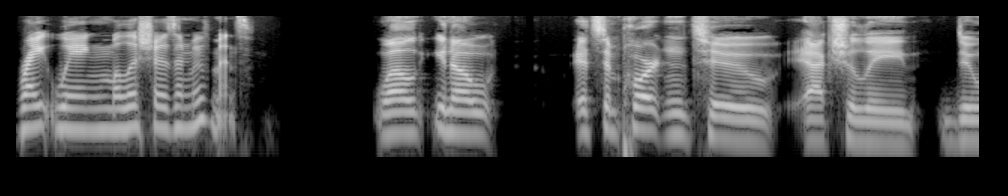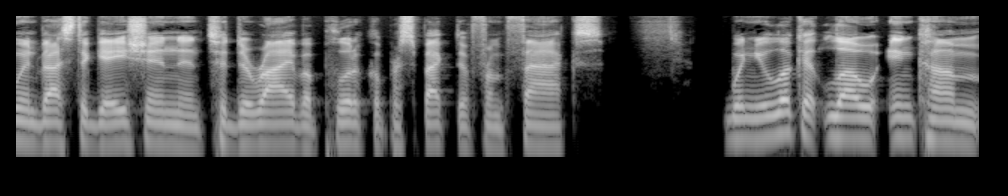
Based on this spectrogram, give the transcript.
right-wing militias and movements. Well, you know, it's important to actually do investigation and to derive a political perspective from facts when you look at low income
